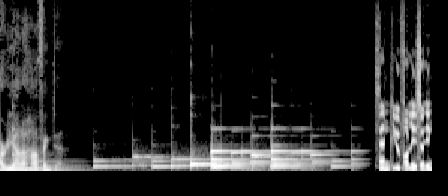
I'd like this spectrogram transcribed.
Arianna Huffington. Thank you for listening.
